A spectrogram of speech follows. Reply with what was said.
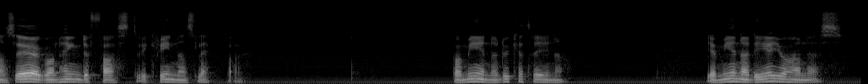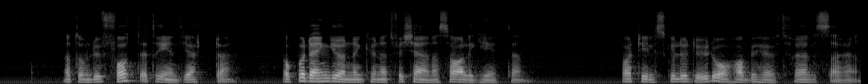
Hans ögon hängde fast vid kvinnans läppar. Vad menar du, Katrina? Jag menar det, Johannes, att om du fått ett rent hjärta och på den grunden kunnat förtjäna saligheten, vartill skulle du då ha behövt frälsaren?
